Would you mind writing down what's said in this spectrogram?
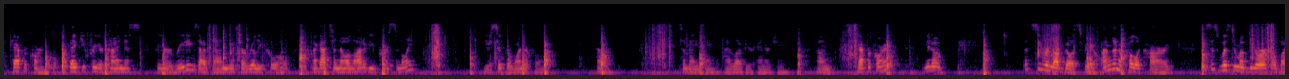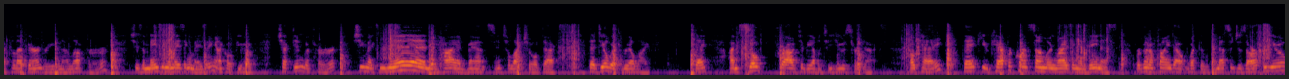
Capricorn, thank you for your kindness, for your readings I've done, which are really cool. I got to know a lot of you personally. You're super wonderful. Hell, it's amazing. I love your energy. Um, Capricorn, you know, let's see where love goes for you. I'm going to pull a card. This is Wisdom of the Oracle by Colette Baron Reid, and I love her. She's amazing, amazing, amazing. I hope you have checked in with her. She makes many high advanced intellectual decks that deal with real life. Okay? I'm so proud to be able to use her decks. Okay, thank you. Capricorn, Sun, Moon, Rising, and Venus. We're going to find out what the messages are for you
